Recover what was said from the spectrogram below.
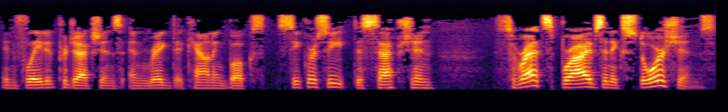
inflated projections, and rigged accounting books, secrecy, deception, threats, bribes, and extortions,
